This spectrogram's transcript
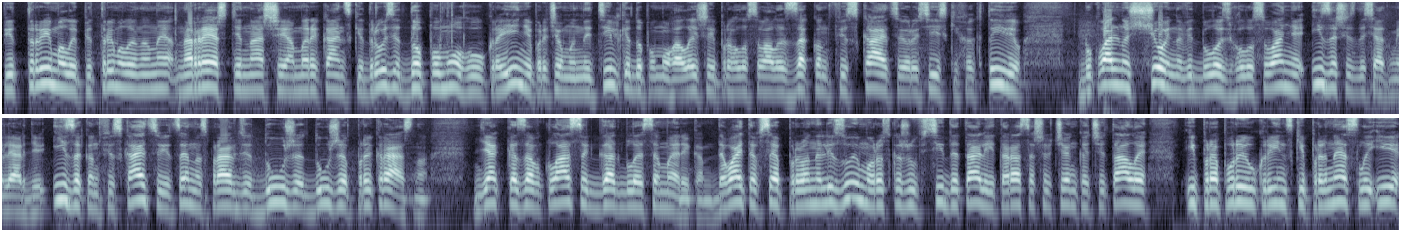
Підтримали, підтримали на не- нарешті наші американські друзі допомогу Україні. Причому не тільки допомогу, але ще й проголосували за конфіскацію російських активів. Буквально щойно відбулось голосування і за 60 мільярдів, і за конфіскацію. І це насправді дуже дуже прекрасно. Як казав класик, God bless America. Давайте все проаналізуємо, розкажу всі деталі. І Тараса Шевченка читали, і прапори українські принесли, і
